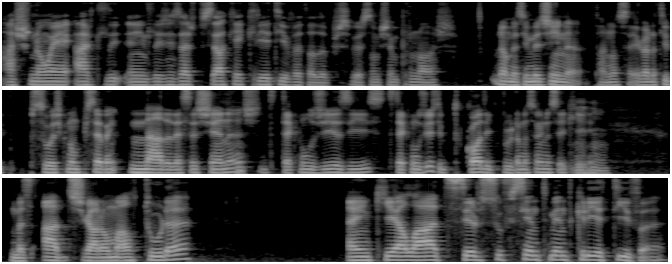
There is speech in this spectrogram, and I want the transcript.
acho que não é a, a inteligência artificial que é criativa, estás a perceber? Somos sempre nós. Não, mas imagina, pá, não sei, agora tipo, pessoas que não percebem nada dessas cenas, de tecnologias e isso, de tecnologias, tipo de código, de programação e não sei o quê. Uhum. mas há de chegar a uma altura em que ela há de ser suficientemente criativa.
